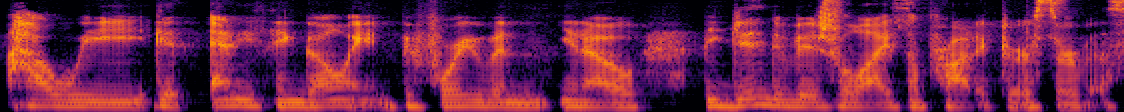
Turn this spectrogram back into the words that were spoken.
how we get anything going before you even, you know, begin to visualize a product or a service.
